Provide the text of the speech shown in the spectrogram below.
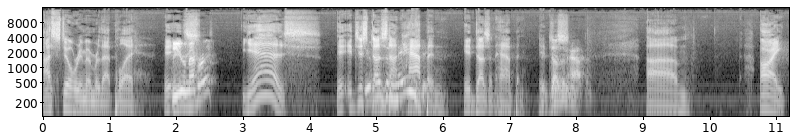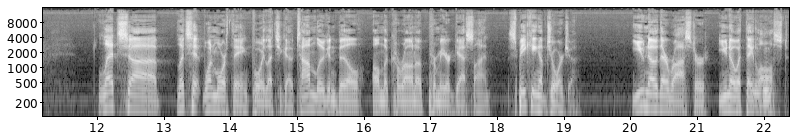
I still remember that play. It, Do you remember it? Yes. It, it just does not amazing. happen. It doesn't happen. It, it doesn't happen. Um, all right, let's uh, let's hit one more thing before we let you go. Tom Luginbill on the Corona Premier guest line. Speaking of Georgia, you know their roster. You know what they mm-hmm. lost.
